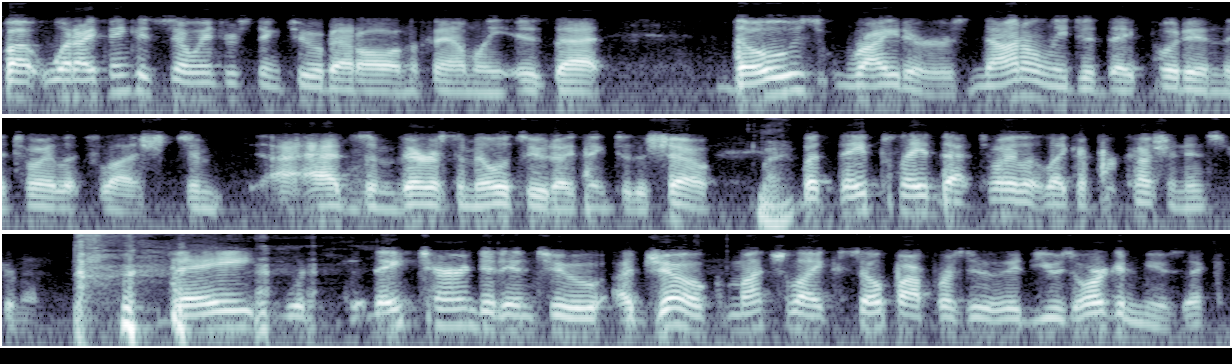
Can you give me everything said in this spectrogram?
But what I think is so interesting too about All in the Family is that those writers not only did they put in the toilet flush to add some verisimilitude, I think, to the show, right. but they played that toilet like a percussion instrument. they would they turned it into a joke, much like soap operas would use organ music.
